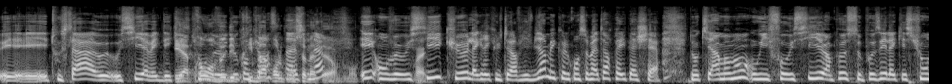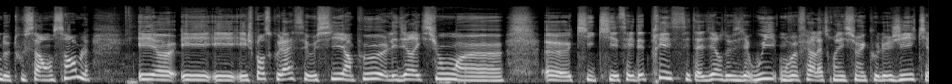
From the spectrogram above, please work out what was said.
et, tout ça euh, aussi avec des questions et après, on de, veut des de prix bas pour le consommateur. Et on veut aussi Ouais. que l'agriculteur vive bien, mais que le consommateur paye pas cher. Donc il y a un moment où il faut aussi un peu se poser la question de tout ça ensemble. Et, euh, et, je pense que là, c'est aussi un peu les directions euh, euh, qui, qui essayent d'être prises, c'est-à-dire de se dire oui, on veut faire la transition écologique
